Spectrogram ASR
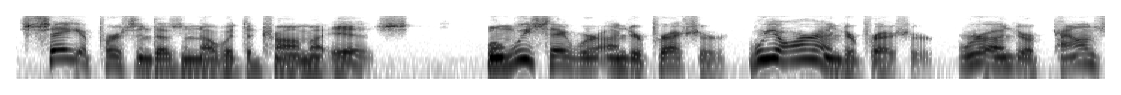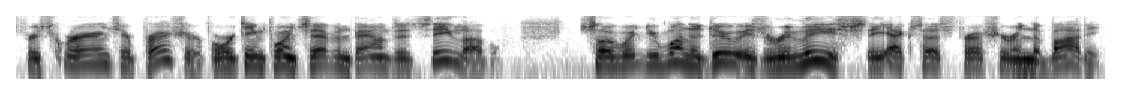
Say a person doesn't know what the trauma is. When we say we're under pressure, we are under pressure. We're under pounds per square inch of pressure, 14.7 pounds at sea level. So, what you want to do is release the excess pressure in the body.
